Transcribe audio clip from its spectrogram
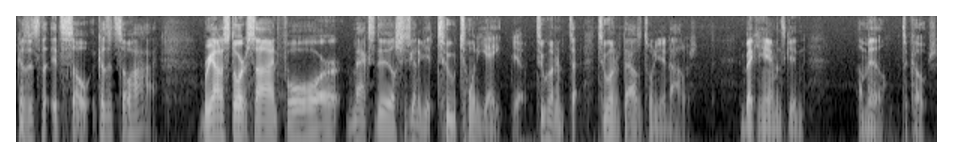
Because it's the, it's so because it's so high. Brianna Stewart signed for max deal. She's going to get two twenty eight. Yep. 200 $200,000, $28. Becky Hammond's getting a mill to coach.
